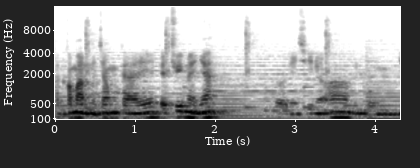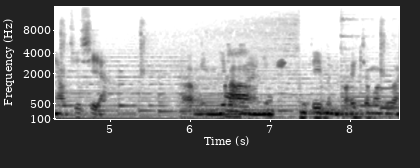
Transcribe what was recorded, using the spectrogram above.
phần comment ở trong cái cái stream này nhá. Rồi đến khi nữa mình cùng nhau chia sẻ. Uh, mình hy vọng là những thông tin mình có ích cho mọi người.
